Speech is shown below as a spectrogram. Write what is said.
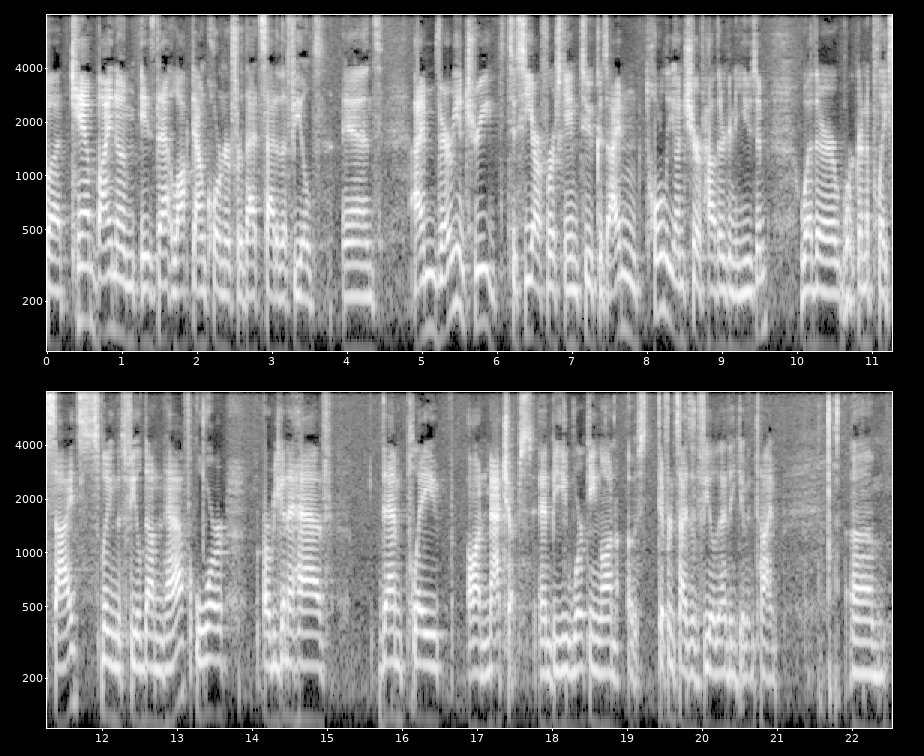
But Cam Bynum is that lockdown corner for that side of the field. And I'm very intrigued to see our first game, too, because I'm totally unsure of how they're going to use him whether we're going to play sides, splitting this field down in half, or are we going to have them play on matchups and be working on different sides of the field at any given time. Um,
